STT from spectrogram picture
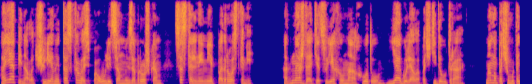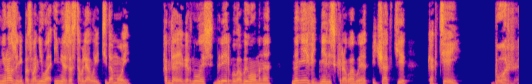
а я пинала члены, таскалась по улицам и заброшкам с остальными подростками. Однажды отец уехал на охоту, я гуляла почти до утра. Мама почему-то ни разу не позвонила и не заставляла идти домой. Когда я вернулась, дверь была выломана, на ней виднелись кровавые отпечатки когтей. «Боже!»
